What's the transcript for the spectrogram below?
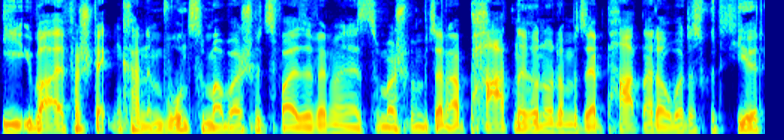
die überall verstecken kann, im Wohnzimmer beispielsweise, wenn man jetzt zum Beispiel mit seiner Partnerin oder mit seinem Partner darüber diskutiert.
